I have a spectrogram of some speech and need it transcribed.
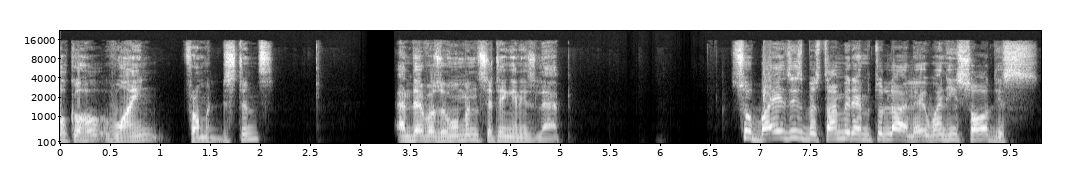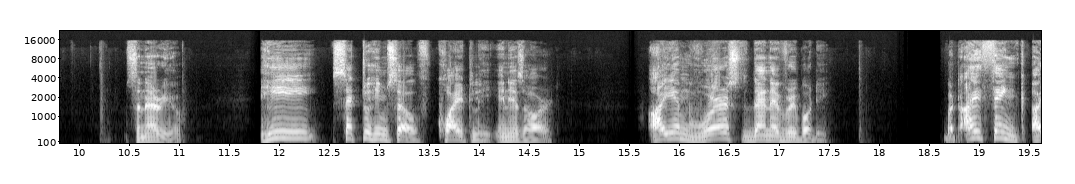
alcohol wine from a distance and there was a woman sitting in his lap so Bayazid Bastami رحمۃ اللہ علیہ when he saw this scenario he said to himself quietly in his heart I am worse than everybody But I think I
